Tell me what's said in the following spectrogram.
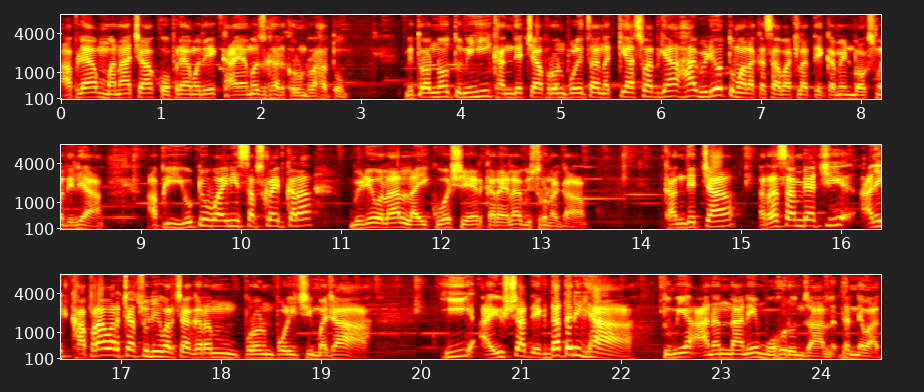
आपल्या मनाच्या कोपऱ्यामध्ये कायमच घर करून राहतो. मित्रांनो तुम्हीही खांद्याच्या पुरणपोळीचा नक्की आस्वाद घ्या. हा व्हिडिओ तुम्हाला कसा वाटला ते कमेंट बॉक्समध्ये लिहा. आपली यूट्यूब वाहिनी सबस्क्राईब करा. व्हिडिओला लाईक व शेअर करायला विसरू नका. खांदेच्या रस आंब्याची आणि खापरावरच्या चुलीवरच्या गरम पुरणपोळीची मजा ही आयुष्यात एकदा तरी घ्या. तुम्ही आनंदाने मोहरून जाल. धन्यवाद.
